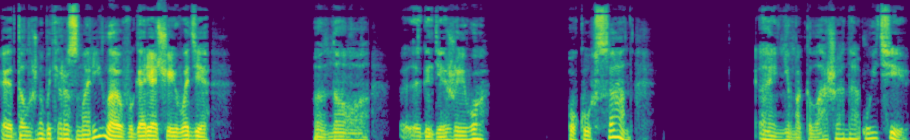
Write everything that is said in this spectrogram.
Должно быть, разморило в горячей воде. Но где же его Окусан. Э, не могла же она уйти.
